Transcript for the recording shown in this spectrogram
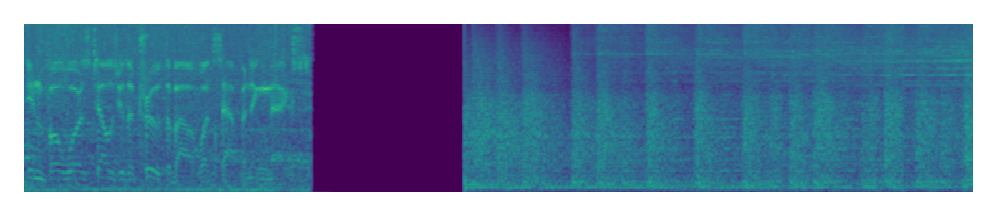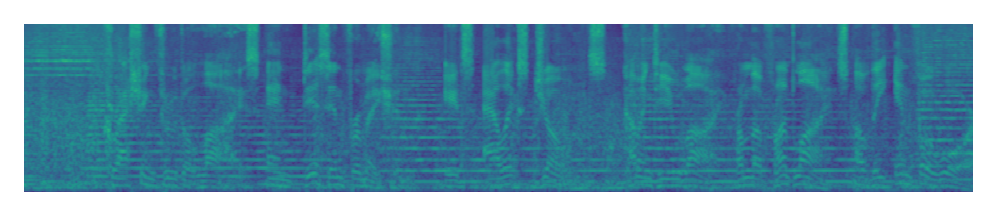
InfoWars tells you the truth about what's happening next. Through the lies and disinformation, it's Alex Jones coming to you live from the front lines of the info war.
